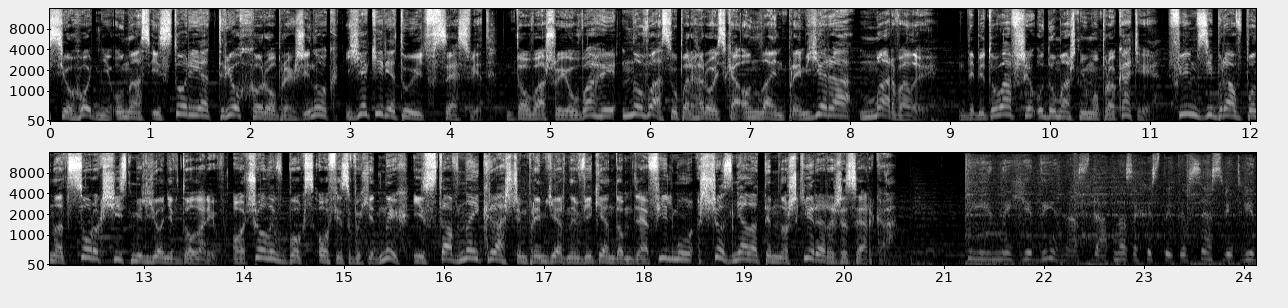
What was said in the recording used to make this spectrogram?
Сьогодні у нас історія трьох хоробрих жінок, які рятують всесвіт. До вашої уваги нова супергеройська онлайн-прем'єра Марвели. Дебютувавши у домашньому прокаті, фільм зібрав понад 46 мільйонів доларів, очолив бокс-офіс вихідних і став найкращим прем'єрним вікендом для фільму, що зняла темношкіра режисерка. Ти не єдина здатна захистити всесвіт від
